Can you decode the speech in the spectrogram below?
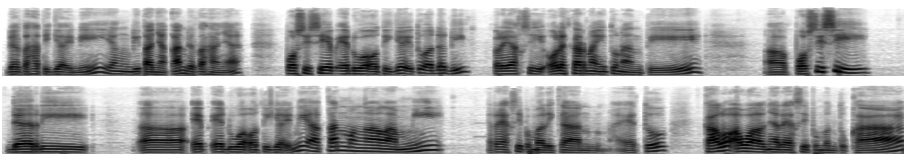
delta H3 ini yang ditanyakan delta H-nya posisi Fe2O3 itu ada di reaksi. Oleh karena itu nanti uh, posisi dari uh, Fe2O3 ini akan mengalami reaksi pembalikan yaitu kalau awalnya reaksi pembentukan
